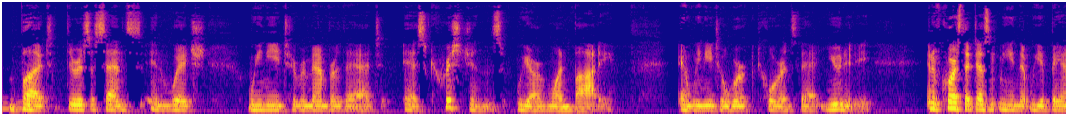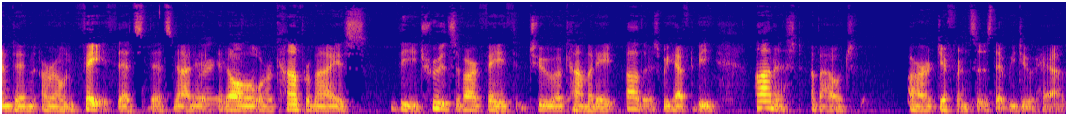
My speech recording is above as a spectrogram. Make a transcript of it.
Mm-hmm. But there is a sense in which we need to remember that as Christians, we are one body, and we need to work towards that unity. And of course, that doesn't mean that we abandon our own faith. That's that's not right. it at all, or compromise the truths of our faith to accommodate others. We have to be honest about our differences that we do have.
